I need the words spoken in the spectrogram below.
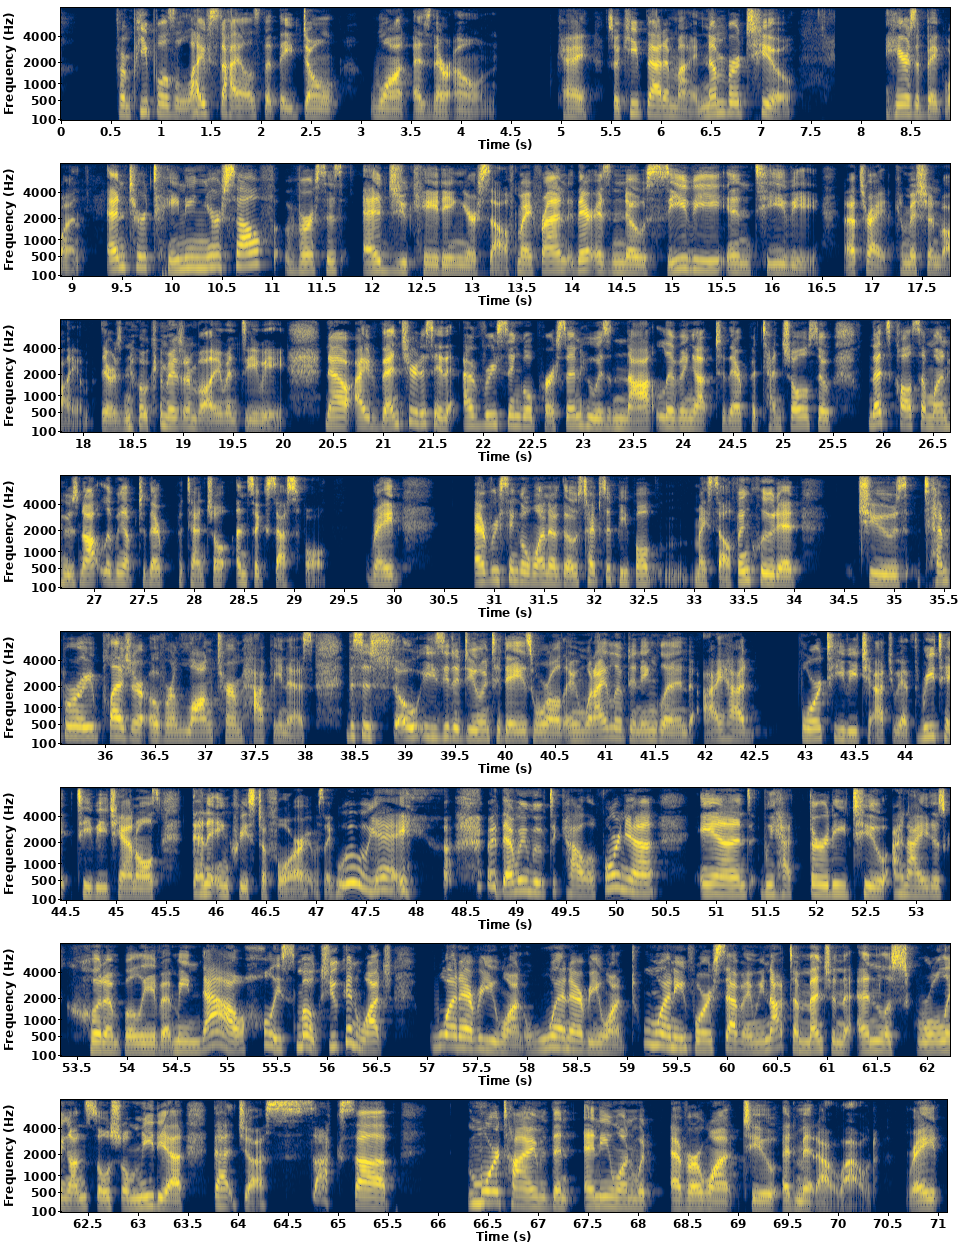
from people's lifestyles that they don't want as their own. Okay. So keep that in mind. Number two, here's a big one entertaining yourself versus educating yourself. My friend, there is no CV in TV. That's right, commission volume. There's no commission volume in TV. Now, I'd venture to say that every single person who is not living up to their potential, so let's call someone who's not living up to their potential unsuccessful, right? Every single one of those types of people, myself included, choose temporary pleasure over long term happiness. This is so easy to do in today's world. I mean, when I lived in England, I had four TV chats. We had three t- TV channels. Then it increased to four. It was like, woo, yay. but then we moved to California and we had 32 and I just couldn't believe it. I mean, now, holy smokes, you can watch whatever you want, whenever you want, 24 7. I mean, not to mention the endless scrolling on social media that just sucks up more time than anyone would ever want to admit out loud, right?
